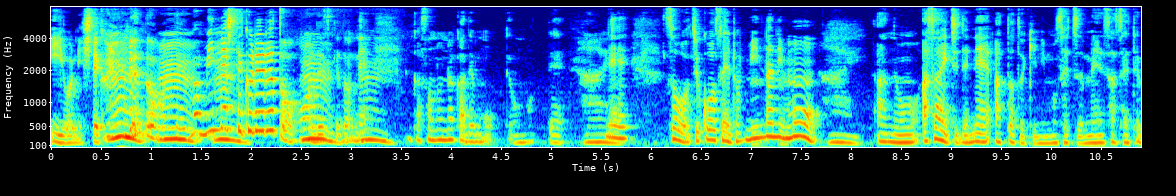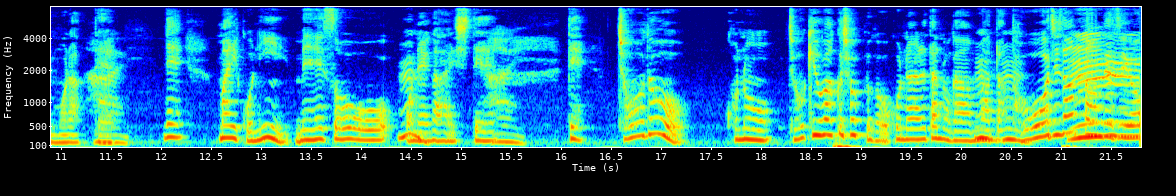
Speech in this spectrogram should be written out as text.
いいようにしてくれると思って、うんまあみんなしてくれると思うんですけどね。うん。なんかその中でもって思って。はい。で、そう、受講生のみんなにも、はい。あの、朝一でね、会った時にも説明させてもらって、はい。で、舞子に瞑想をお願いして、はい。で、ちょうど、この上級ワークショップが行われたのが、またうんうん当時だったんですよ。う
